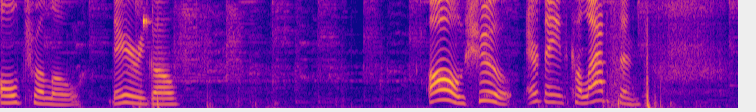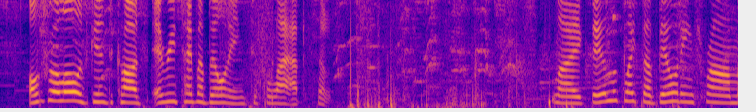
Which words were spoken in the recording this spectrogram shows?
ultra low. There we go. Oh shoot! Everything's collapsing. Ultra low is going to cause every type of building to collapse. So like, they look like the buildings from,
